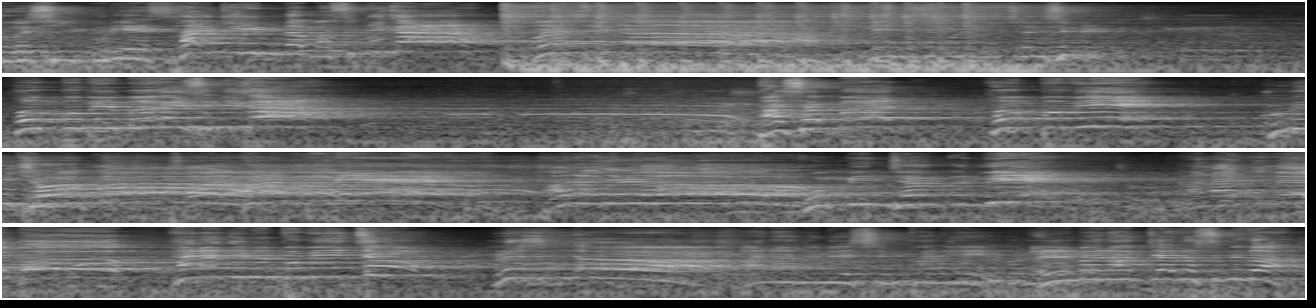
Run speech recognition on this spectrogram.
그것이 우리의 살 길입니다. 맞습니까? 맞습니다. 민심을 전심을 헌법에 뭐가 있습니까? 다시 한번 헌법 위에 국민 저항권 헌법 위에 하나님의 법 국민 정권 위에 하나님의 법 하나님의 법이 있죠. 그렇습니다 하나님의 심판이 얼마 남지 않았습니다.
